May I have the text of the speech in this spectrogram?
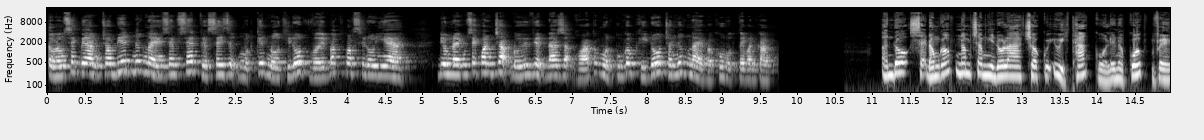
Tổng thống Serbia cũng cho biết nước này xem xét việc xây dựng một kết nối khí đốt với Bắc Macedonia. Điều này cũng sẽ quan trọng đối với việc đa dạng hóa các nguồn cung cấp khí đốt cho nước này và khu vực Tây Ban Căng. Ấn Độ sẽ đóng góp 500.000 đô la cho quỹ ủy thác của Liên Hợp Quốc về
